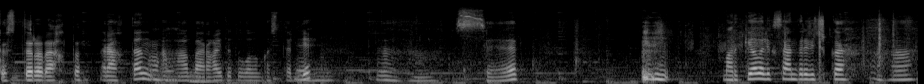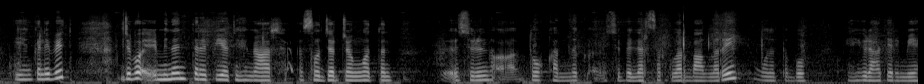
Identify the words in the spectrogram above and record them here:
Көстер рақтын. Рақтан аға барғай тұтуғалын көстерде. Сәп. Маркел Александровичка, ага, ең кәлебет. Жабы менен терапия түйімер сылжар жаңғаттан сүрін тоққандық сөбелер сұрғылар баллары, оны бұл егілі атерме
